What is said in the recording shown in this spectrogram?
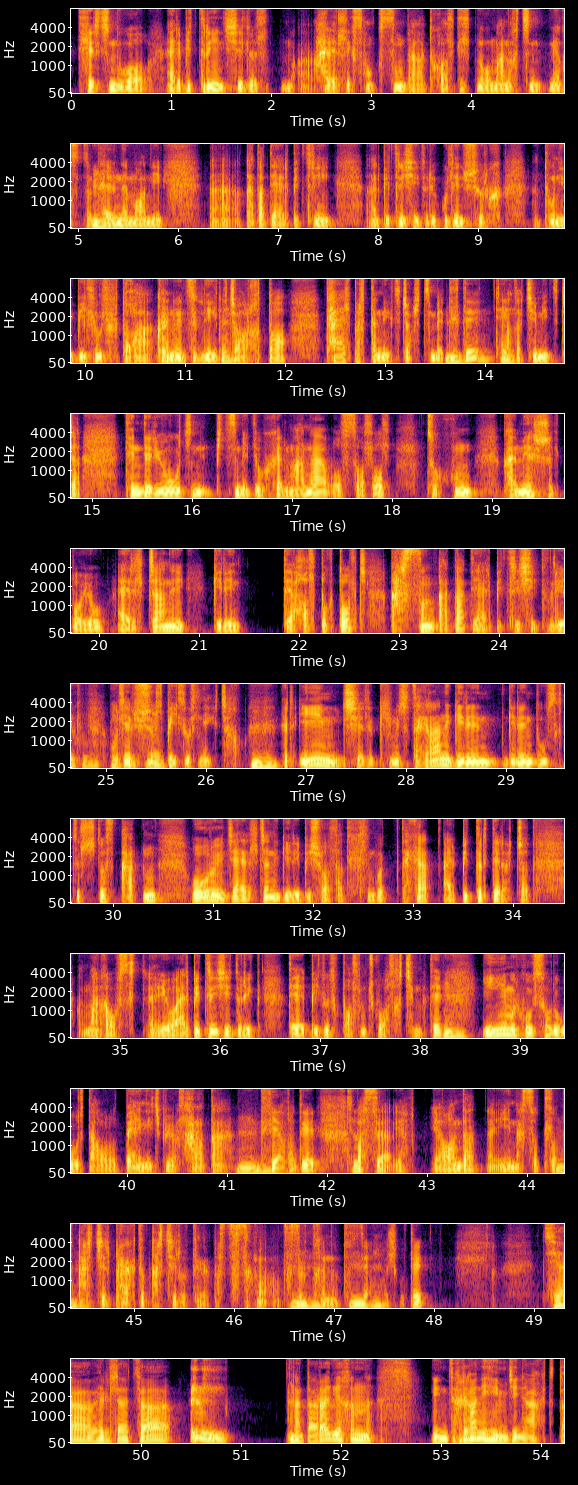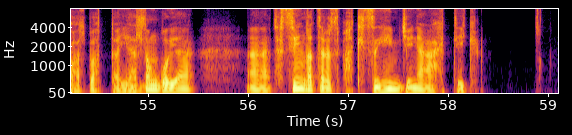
Тэгэхээр чи нөгөө арбитрийн жишээлбэл харьяалыг сонгосон байгаа тохиолдолд нөгөө манах чинь 1958 оны гадаадын арбитрийн арбитрийн шийдвэрийг бүлээн зөвшөөрөх түүний биелүүлэх тухай конвенцэд нэгдэж орохдоо тайлбартаа нэгдэж орсон байдаг тий. Одоо чи мэдж байгаа. Тэн дээр юу гэж бичсэн байдаг вэ гэхээр манай улс болвол зөвхөн commercial буюу арилжааны гэрээнд тэ холбогдуулж гарсан гадаадын арбитрийн шийдвэрийг үлийн зөвшөөрөл биелүүлнэ гэж аах. Тэгэхээр ийм жишээлбэл гэх мэт захиргааны гэрээнд гэрээнд үүсэх зөрчлөөс гадна өөрөө энэ арилжааны гэрээ биш болоод эхлэнгүүд дахиад арбитр дээр очиод маргаа үүсэх юу арбитрийн шийдвэрийг тэ биелүүлэх боломжгүй болох юм те. Иймэрхүү сөрөг үр дагаврууд байна гэж би бол хараад байгаа. Тэгэхээр яг гоо тэгээд бас явандаа энэ асуудлууд гарч ир практик гарч ирүү тэгээд бас засаг засагдах юмнууд бас явах байлгүй те. За баярлаа. За дараагийнх нь энэ захиргааны хэмжээний акттай холбоотой ялангуяа засгийн газараас баталсан хэмжээний актыг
